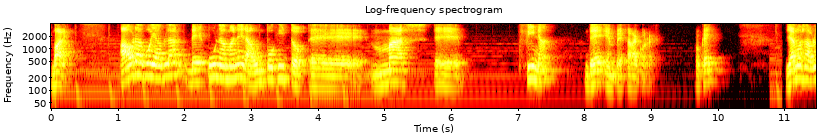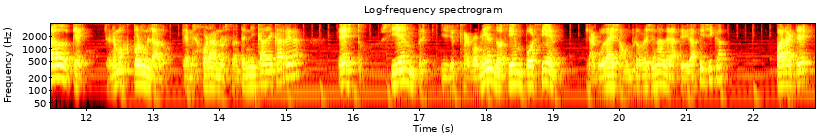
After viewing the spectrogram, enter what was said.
Vale. Ahora voy a hablar de una manera un poquito eh, más eh, fina de empezar a correr. ¿Ok? Ya hemos hablado que tenemos por un lado que mejorar nuestra técnica de carrera. Esto siempre, y recomiendo 100% que acudáis a un profesional de la actividad física para que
